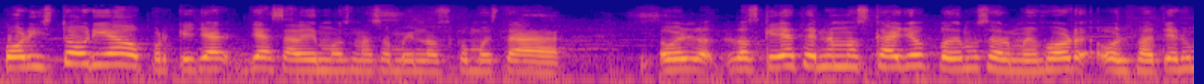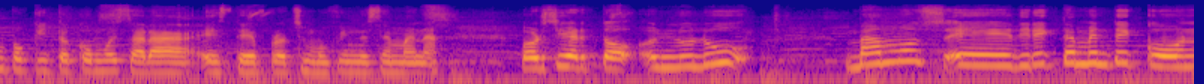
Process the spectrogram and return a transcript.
por historia o porque ya, ya sabemos más o menos cómo está, o los que ya tenemos callo, podemos a lo mejor olfatear un poquito cómo estará este próximo fin de semana. Por cierto, Lulu, Vamos eh, directamente con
